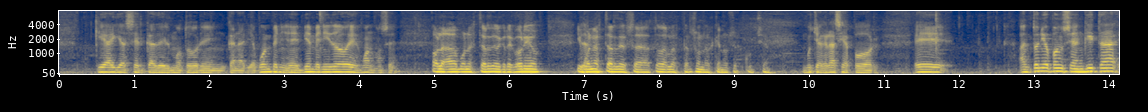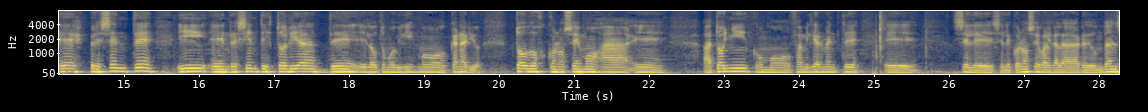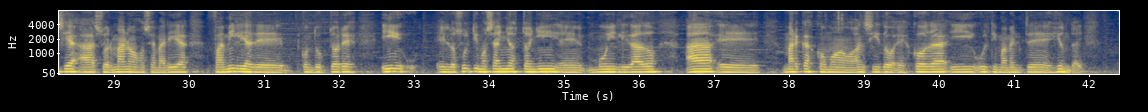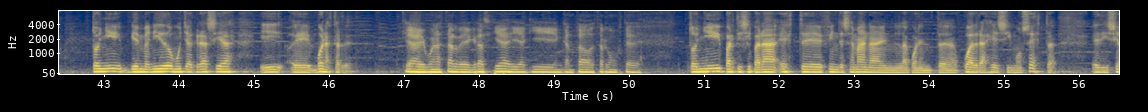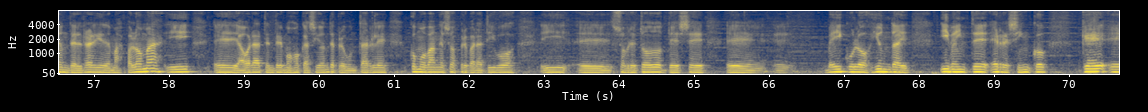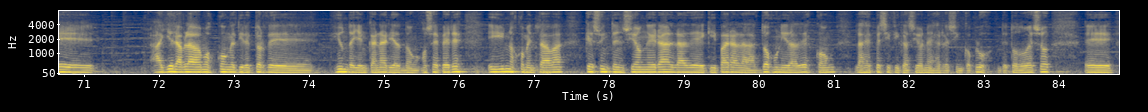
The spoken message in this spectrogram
que hay acerca del motor en Canarias. Eh, bienvenido, es Juan José. Hola, buenas tardes, Gregorio, y buenas tardes a todas las personas que nos escuchan. Muchas gracias por... Eh, Antonio Ponce Anguita es presente y en reciente historia del automovilismo canario. Todos conocemos a... Eh, a Toñi, como familiarmente eh, se, le, se le conoce, valga la redundancia, a su hermano José María, familia de conductores y en los últimos años Toñi eh, muy ligado a eh, marcas como han sido Skoda y últimamente Hyundai. Toñi, bienvenido, muchas gracias y buenas tardes. ¿Qué hay? Buenas tardes, gracias y aquí encantado de estar con ustedes. Toñi participará este fin de semana en la 40, cuadragésimo sexta edición del Rally de Maspalomas y eh, ahora tendremos ocasión de preguntarle cómo van esos preparativos y eh, sobre todo de ese eh, vehículo Hyundai i20 R5 que ayer hablábamos con el director de Hyundai en Canarias, don José Pérez, y nos comentaba que su intención era la de equipar a las dos unidades con las especificaciones R5 Plus. De todo eso eh,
